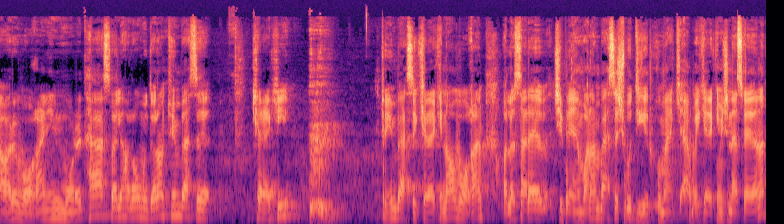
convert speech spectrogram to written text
آره واقعا این مورد هست. ولی حالا امیدوارم تو این بحث کرکی تو این بحث کرک اینا واقعا حالا سر chip M1 هم بحثش بود. دیگه که مک اپای کرکی میشه نصب کردن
